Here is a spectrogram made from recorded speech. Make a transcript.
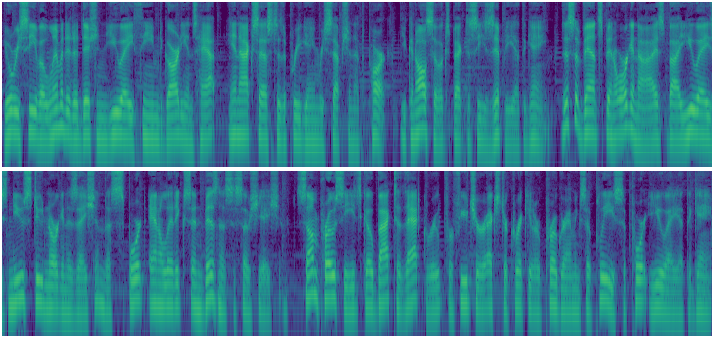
you'll receive a limited edition UA themed Guardians hat and access to the pregame reception at the park. You can also expect to see Zippy at the game. This event's been organized by UA's new student organization, the Sport Analytics and Business Association. Some proceeds go back to that group for future extracurricular programming, so please support UA at the game.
